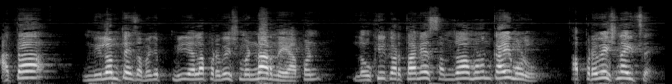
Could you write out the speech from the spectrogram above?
आता निलमतेचा म्हणजे मी याला प्रवेश म्हणणार नाही आपण लौकिक अर्थाने समजावा म्हणून काही म्हणू हा प्रवेश नाहीच आहे.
